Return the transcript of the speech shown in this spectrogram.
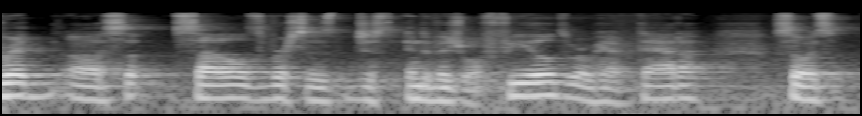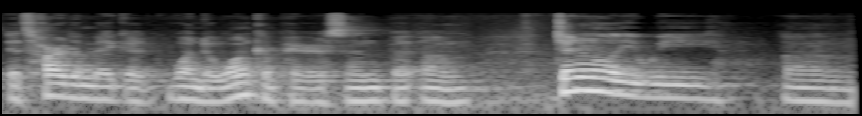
grid uh, cells versus just individual fields where we have data. So it's, it's hard to make a one-to-one comparison, but um, generally we, um,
